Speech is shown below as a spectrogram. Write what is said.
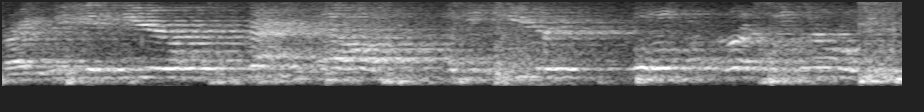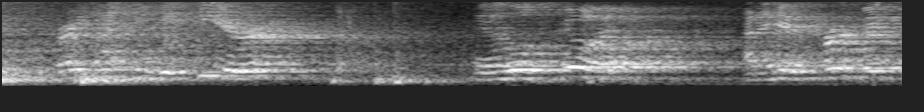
right, we get here, crashing down, I get here, boom, wrestling through, right? I can get here, and it looks good, and I hit it perfect.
